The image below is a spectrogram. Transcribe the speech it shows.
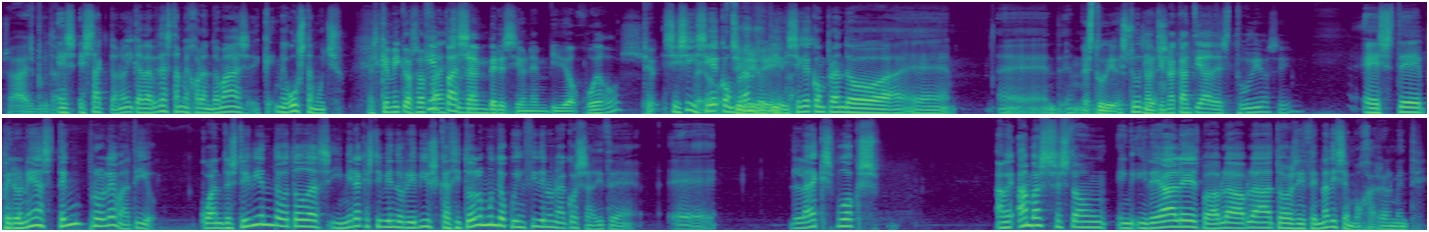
O sea, es brutal. es exacto no y cada vez está mejorando más que me gusta mucho Es que Microsoft ¿Qué ha pasa? hecho una inversión en videojuegos. Sí. sí sí Pero- sigue comprando sí, sí, sí. tío y sigue comprando eh, eh, Estudios. O estudios sea, tiene una cantidad de estudios, sí. Este, pero Neas, tengo un problema, tío. Cuando estoy viendo todas, y mira que estoy viendo reviews, casi todo el mundo coincide en una cosa. Dice, eh, la Xbox. ambas son ideales, bla, bla, bla. Todos dicen, nadie se moja realmente.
